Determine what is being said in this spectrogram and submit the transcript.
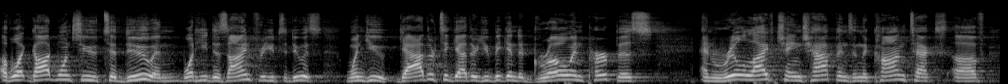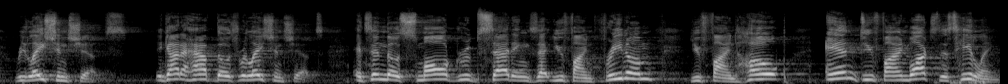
of what God wants you to do and what He designed for you to do is when you gather together, you begin to grow in purpose, and real life change happens in the context of relationships. You got to have those relationships. It's in those small group settings that you find freedom, you find hope, and you find, watch this, healing.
